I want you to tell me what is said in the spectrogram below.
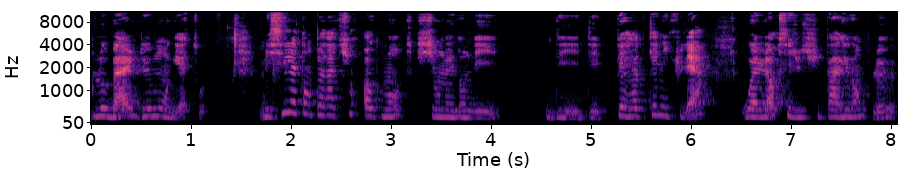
globale de mon gâteau. Mais si la température augmente, si on est dans les des, périodes caniculaires, ou alors si je suis par exemple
